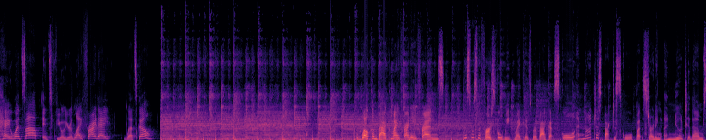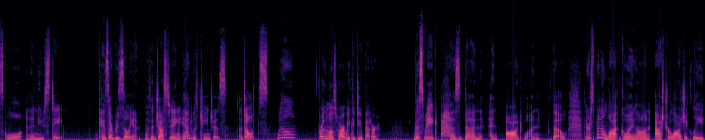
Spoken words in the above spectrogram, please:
Hey, what's up? It's Fuel Your Life Friday. Let's go. Welcome back, my Friday friends. This was the first full week my kids were back at school, and not just back to school, but starting a new to them school in a new state. Kids are resilient with adjusting and with changes. Adults, well, for the most part, we could do better. This week has been an odd one, though. There's been a lot going on astrologically,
